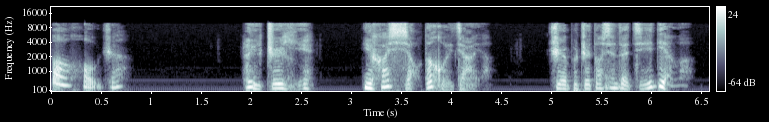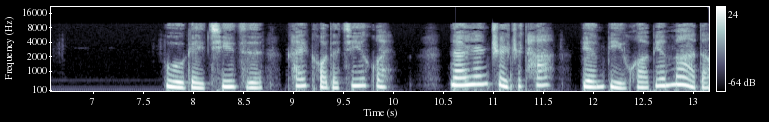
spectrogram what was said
暴吼着：“李之仪，你还晓得回家呀？知不知道现在几点了？”不给妻子开口的机会，男人指着她，边比划边骂道：“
